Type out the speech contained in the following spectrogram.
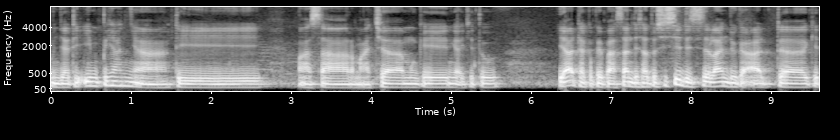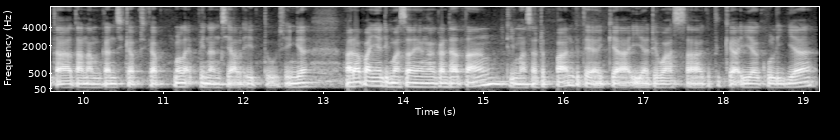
menjadi impiannya di masa remaja mungkin kayak gitu ya ada kebebasan di satu sisi di sisi lain juga ada kita tanamkan sikap-sikap melek finansial itu. Sehingga harapannya di masa yang akan datang di masa depan ketika ia dewasa ketika ia kuliah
